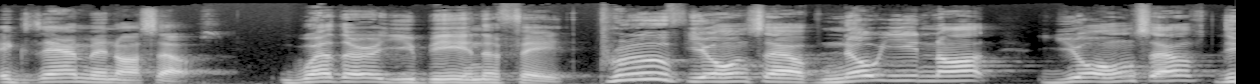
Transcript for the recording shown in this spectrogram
examine ourselves? Whether you be in the faith. Prove your own self. Know ye not your own self? Do,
